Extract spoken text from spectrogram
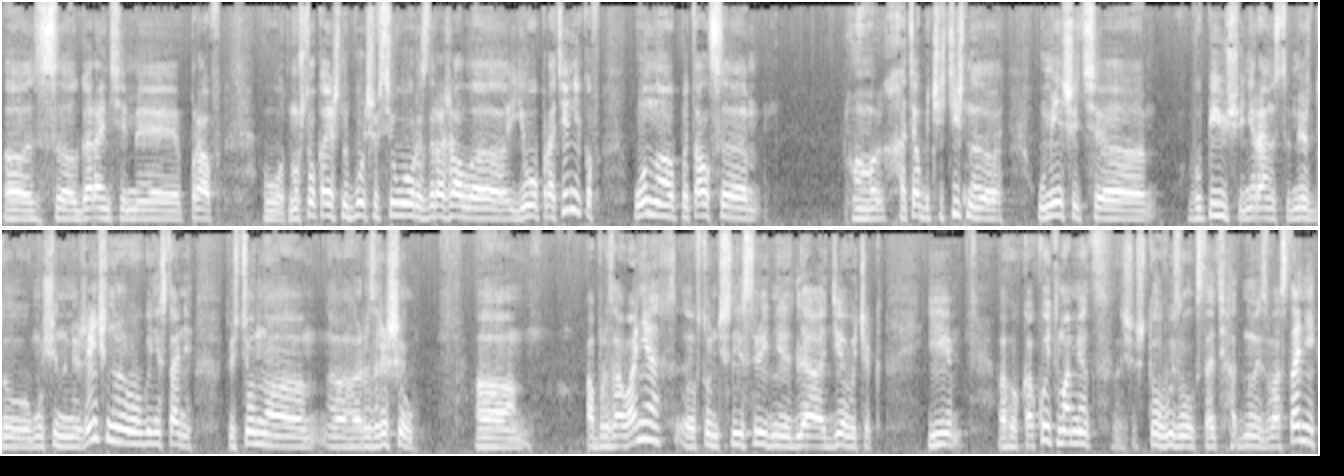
э, с гарантиями прав. Вот. Но что, конечно, больше всего раздражало его противников, он э, пытался э, хотя бы частично уменьшить э, вопиющее неравенство между мужчинами и женщинами в Афганистане. То есть он э, э, разрешил э, образование, в том числе и среднее для девочек. И в какой-то момент, что вызвало, кстати, одно из восстаний,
